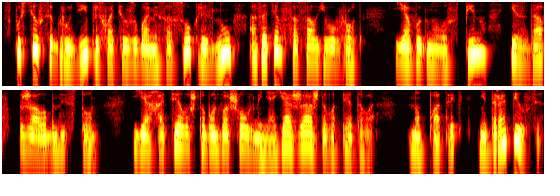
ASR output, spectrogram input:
спустился к груди, прихватил зубами сосок, лизнул, а затем всосал его в рот. Я выгнула спину, издав жалобный стон. Я хотела, чтобы он вошел в меня, я жаждала этого — но Патрик не торопился.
